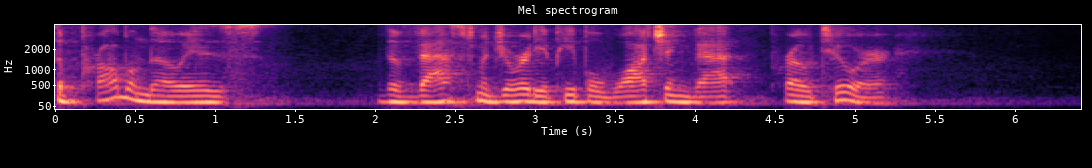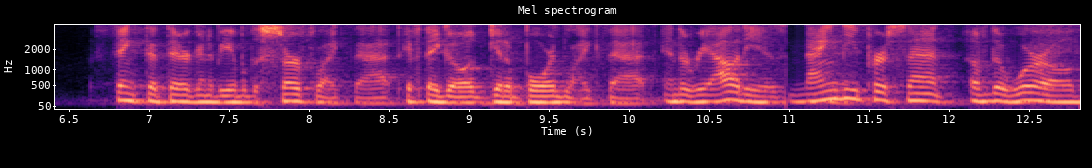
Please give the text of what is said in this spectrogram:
The problem, though, is the vast majority of people watching that pro tour think that they're going to be able to surf like that if they go get a board like that. And the reality is 90% of the world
